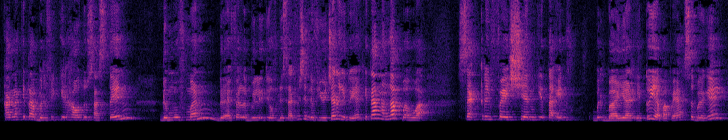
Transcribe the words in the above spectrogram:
karena kita berpikir how to sustain the movement the availability of the service in the future gitu ya kita nganggap bahwa sacrifice kita in, berbayar itu ya papa ya sebagai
